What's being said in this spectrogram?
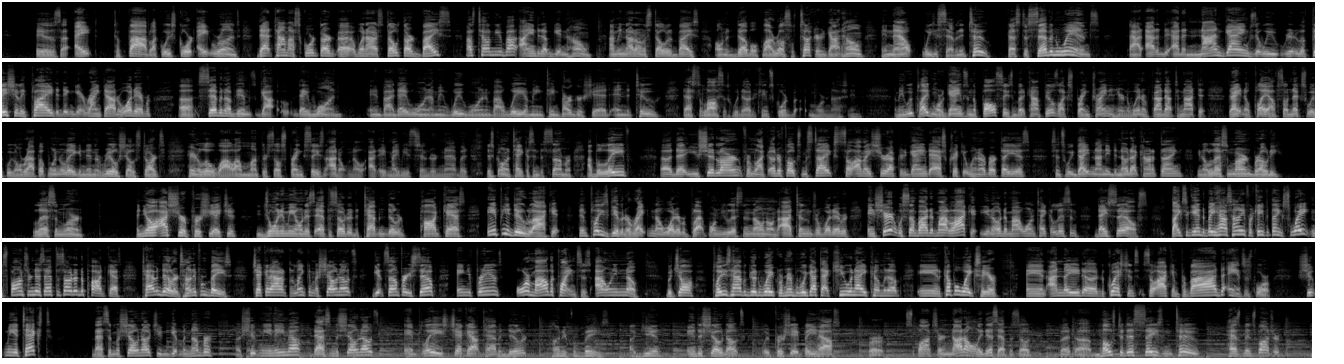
Is uh, eight to five. Like we scored eight runs. That time I scored third uh, when I stole third base. I was telling you about. I ended up getting home. I mean, not on a stolen base, on a double by Russell Tucker. Got home, and now we seven and two. That's the seven wins out, out, of, out of nine games that we officially played that didn't get ranked out or whatever, uh, seven of them got they won. And by day one, I mean we won, and by we, I mean Team Burger Shed. And the two, that's the losses when the other team scored more than us. And I mean, we played more games in the fall season, but it kind of feels like spring training here in the winter. Found out tonight that there ain't no playoffs, so next week we're gonna wrap up Winter League, and then the real show starts here in a little while, a month or so, spring season. I don't know. I, it maybe it's sooner than that, but it's going to take us into summer. I believe uh, that you should learn from like other folks' mistakes. So I made sure after the game to ask Cricket when her birthday is. Since we dating, I need to know that kind of thing. You know, lesson learned, Brody. Lesson learned. And y'all, I sure appreciate you joining me on this episode of the Tab Dillard podcast. If you do like it, then please give it a rating on whatever platform you're listening on, on iTunes or whatever, and share it with somebody that might like it, you know, that might want to take a listen themselves. Thanks again to Bee House Honey for keeping things sweet and sponsoring this episode of the podcast. Tavin Dillard's Honey from Bees. Check it out at the link in my show notes. Get some for yourself and your friends or mild acquaintances. I don't even know. But y'all, please have a good week. Remember, we got that Q&A coming up in a couple weeks here, and I need uh, the questions so I can provide the answers for them. Shoot me a text, That's in my show notes. You can get my number. Uh, shoot me an email. That's in the show notes. And please check out Tavin Dillard's Honey from Bees. Again, in the show notes. We appreciate Bee House for sponsoring not only this episode, but uh, most of this season too has been sponsored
